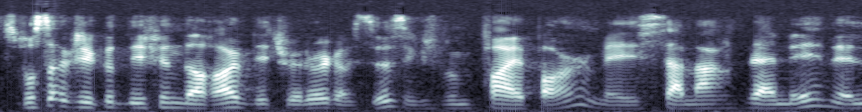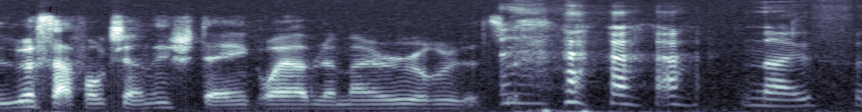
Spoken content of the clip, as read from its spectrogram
C'est pour ça que j'écoute des films d'horreur et des thrillers comme ça, c'est que je veux me faire peur, mais ça marche jamais. Mais là, ça a fonctionné, j'étais incroyablement heureux de ça. Nice.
